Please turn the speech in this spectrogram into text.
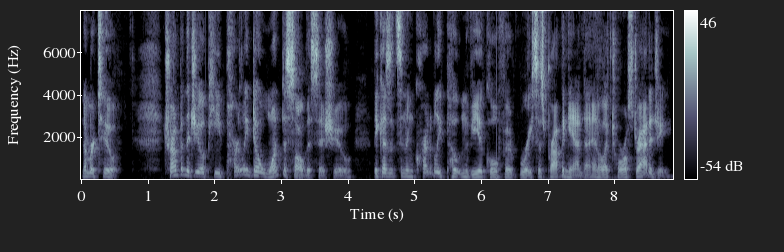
Number two, Trump and the GOP partly don't want to solve this issue because it's an incredibly potent vehicle for racist propaganda and electoral strategy.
